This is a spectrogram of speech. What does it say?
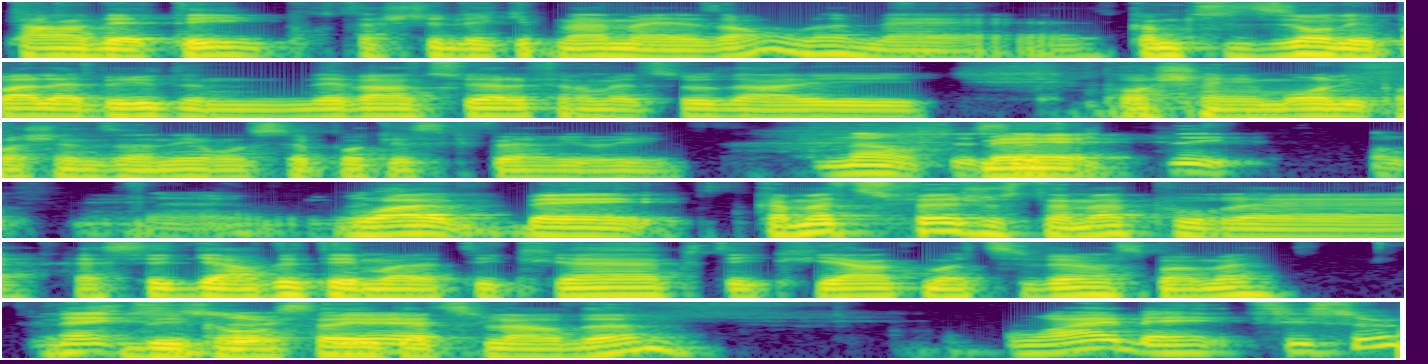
t'endetter pour t'acheter de l'équipement à maison. mais comme tu dis, on n'est pas à l'abri d'une éventuelle fermeture dans les prochains mois, les prochaines années. On ne sait pas ce qui peut arriver. Non, c'est ça. Oh, euh, ouais, ben, comment tu fais justement pour euh, essayer de garder tes, tes clients et tes clientes motivés en ce moment? Ben, des conseils que... tu leur donnes? Oui, ben, c'est sûr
